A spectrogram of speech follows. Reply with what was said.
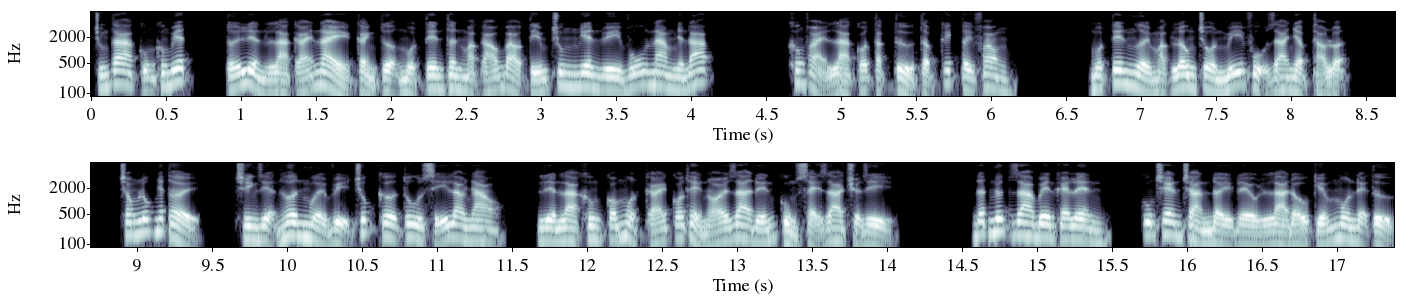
Chúng ta cũng không biết, tới liền là cái này cảnh tượng một tên thân mặc áo bảo tím trung niên uy vũ nam nhân đáp. Không phải là có tặc tử tập kích tây phong. Một tên người mặc lông trồn mỹ phụ gia nhập thảo luận. Trong lúc nhất thời, trình diện hơn mười vị trúc cơ tu sĩ lao nhau, liền là không có một cái có thể nói ra đến cùng xảy ra chuyện gì. Đất nước ra bên khe lên, cũng chen tràn đầy đều là đấu kiếm môn đệ tử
